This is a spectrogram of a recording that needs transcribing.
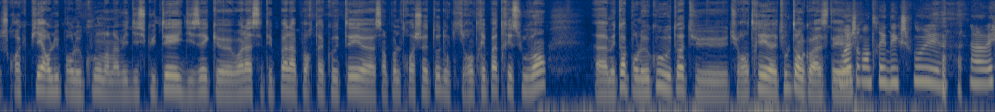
je crois que Pierre, lui, pour le coup, on en avait discuté, il disait que voilà, c'était pas la porte à côté, euh, Saint-Paul-Trois-Châteaux, donc il rentrait pas très souvent. Euh, mais toi, pour le coup, toi, tu, tu rentrais euh, tout le temps, quoi. Moi je rentrais dès que je pouvais. ah ouais.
